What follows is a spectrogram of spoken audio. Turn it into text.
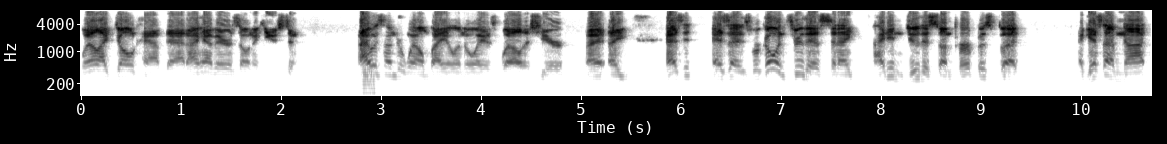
Well, I don't have that. I have Arizona, Houston. I was underwhelmed by Illinois as well this year. I, I as it as as we're going through this, and I I didn't do this on purpose, but I guess I'm not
